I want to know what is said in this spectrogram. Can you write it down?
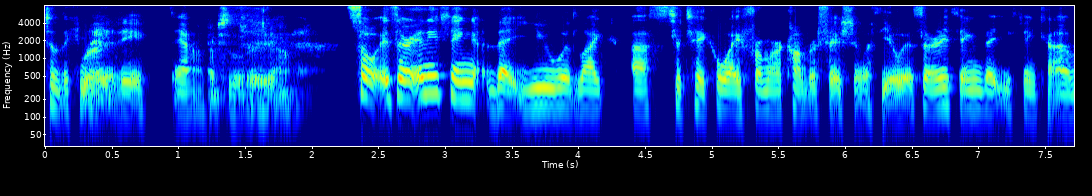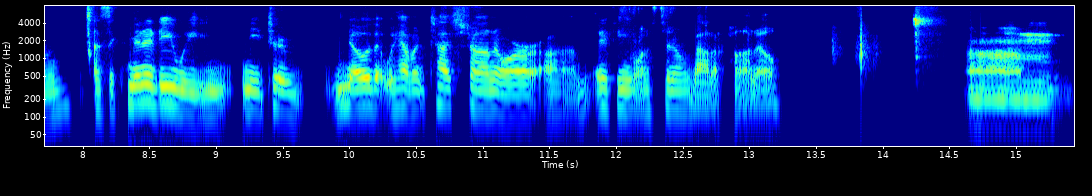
to the community. Yeah. Absolutely, yeah. So is there anything that you would like us to take away from our conversation with you? Is there anything that you think um, as a community we need to know that we haven't touched on or um, anything you want us to know about Apano? Um,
